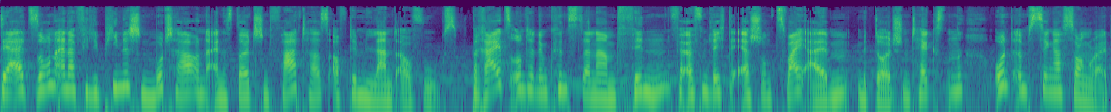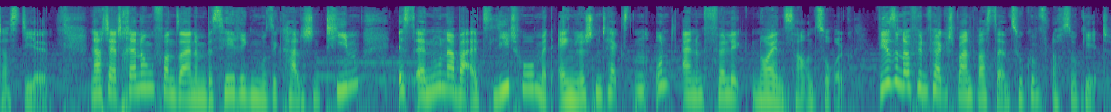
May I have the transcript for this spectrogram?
der als Sohn einer philippinischen Mutter und eines deutschen Vaters auf dem Land aufwuchs. Bereits unter dem Künstlernamen Finn veröffentlichte er schon zwei Alben mit deutschen Texten und im Singer-Songwriter-Stil. Nach der Trennung von seinem bisherigen musikalischen Team ist er nun aber als Lito mit englischen Texten und einem völlig neuen Sound zurück. Wir sind auf jeden Fall gespannt, was da in Zukunft noch so geht.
